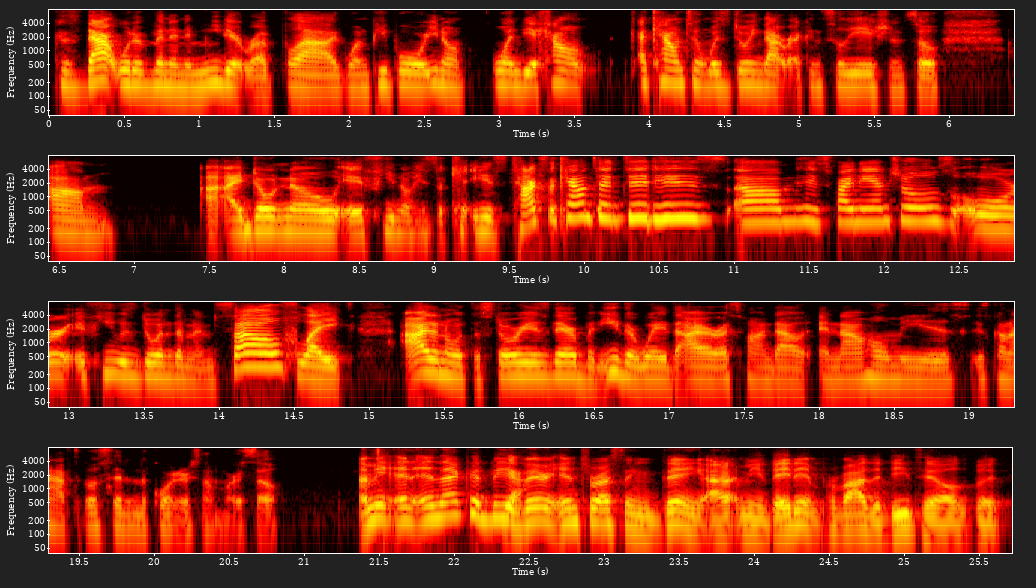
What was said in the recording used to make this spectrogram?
because that would have been an immediate red flag when people were, you know, when the account accountant was doing that reconciliation. So, um I don't know if you know his his tax accountant did his um his financials or if he was doing them himself. Like I don't know what the story is there, but either way, the IRS found out, and now homie is is gonna have to go sit in the corner somewhere. So, I mean, and and that could be yeah. a very interesting thing. I, I mean, they didn't provide the details, but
